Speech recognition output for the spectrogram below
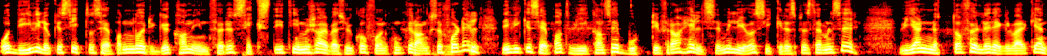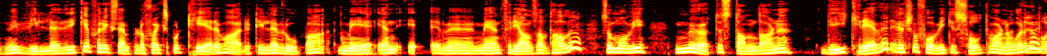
og de vil jo ikke sitte og se på at Norge kan innføre 60 timers arbeidsuke og få en konkurransefordel. De vil ikke se på at vi kan se bort ifra helse-, miljø- og sikkerhetsbestemmelser. Vi er nødt til å følge regelverket enten vi vil eller ikke. F.eks. å få eksportere varer til Europa med en, med en frihandelsavtale. Så må vi møte standardene de krever, ellers så får vi ikke solgt varene våre du,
